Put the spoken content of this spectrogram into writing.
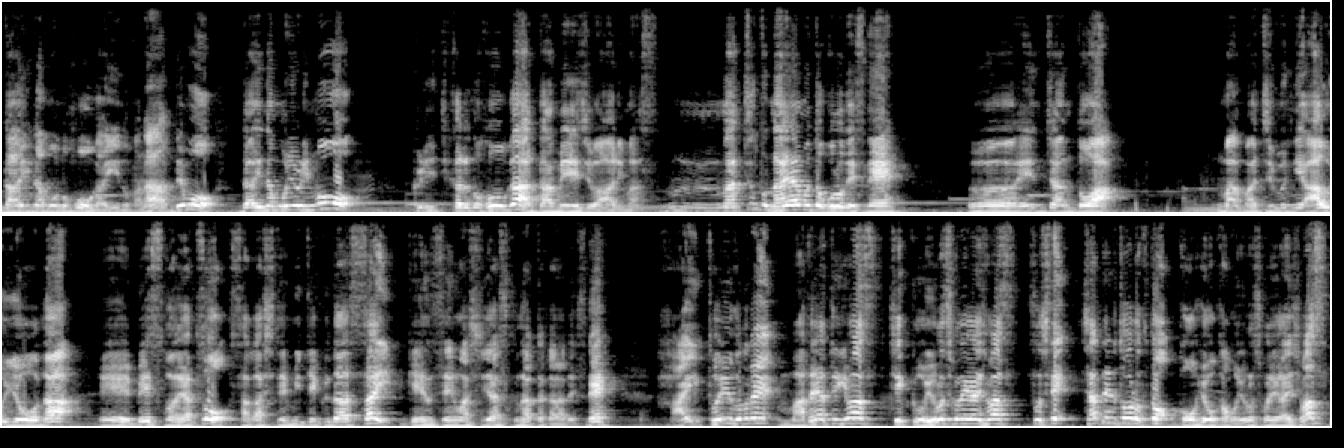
ダイナモの方がいいのかな。でも、ダイナモよりもクリティカルの方がダメージはあります。うん、まあちょっと悩むところですね。うん、エンチャントは。まあまあ自分に合うような、えー、ベストなやつを探してみてください。厳選はしやすくなったからですね。はい。ということで、またやっていきます。チェックをよろしくお願いします。そして、チャンネル登録と高評価もよろしくお願いします。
